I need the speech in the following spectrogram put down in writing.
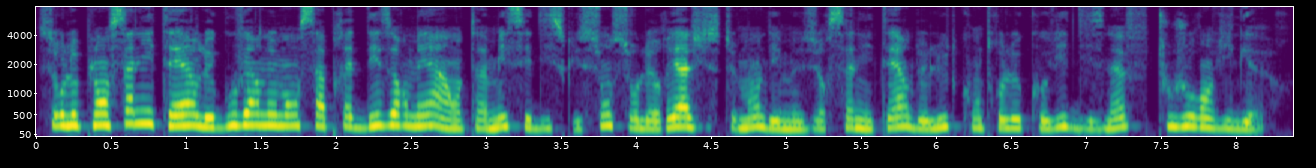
Sur le plan sanitaire, le gouvernement s'apprête désormais à entamer ses discussions sur le réajustement des mesures sanitaires de lutte contre le Covid-19 toujours en vigueur.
